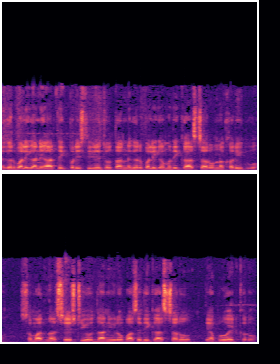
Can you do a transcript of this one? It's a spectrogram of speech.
નગરપાલિકાની આર્થિક પરિસ્થિતિને જોતાં નગરપાલિકામાંથી ઘાસચારો ન ખરીદવો. સમાજના શ્રેષ્ઠીઓ દાનવીરો પાસેથી ઘાસચારો ત્યાં પ્રોવાઈડ કરો.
